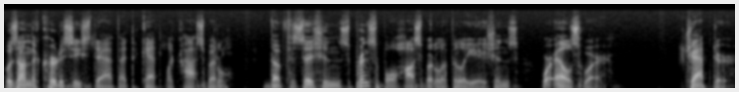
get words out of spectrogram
was on the courtesy staff at the Catholic Hospital the physician's principal hospital affiliations were elsewhere. Chapter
